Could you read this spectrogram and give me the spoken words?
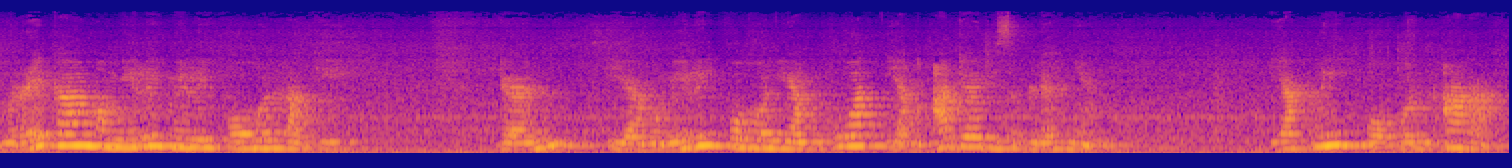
Mereka memilih-milih pohon lagi dan ia memilih pohon yang kuat yang ada di sebelahnya, yakni pohon ara.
